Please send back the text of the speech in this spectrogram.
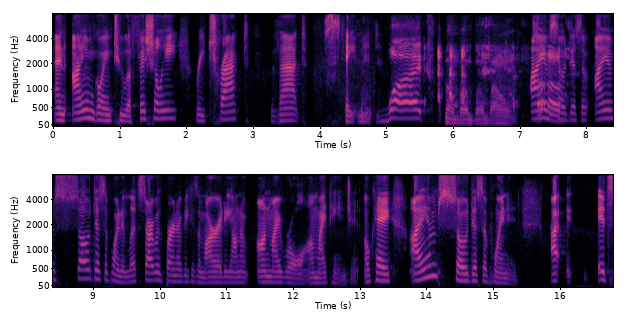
And I am going to officially retract that statement. What? boom, boom, boom, boom. I am so Uh-oh. dis- I am so disappointed. Let's start with Berna because I'm already on a on my roll on my tangent. Okay, I am so disappointed. I it's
